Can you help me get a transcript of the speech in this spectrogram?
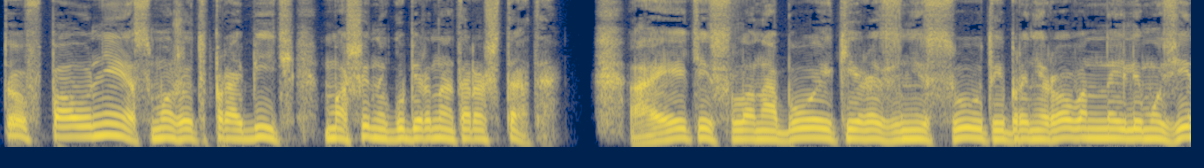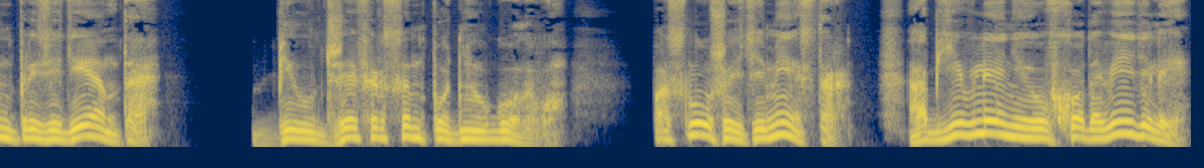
то вполне сможет пробить машины губернатора штата. А эти слонобойки разнесут и бронированный лимузин президента. Билл Джефферсон поднял голову. «Послушайте, мистер, объявление у входа видели?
